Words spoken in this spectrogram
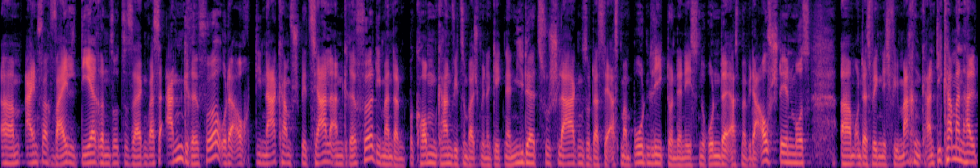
Ähm, einfach weil deren sozusagen was Angriffe oder auch die Nahkampf-Spezialangriffe, die man dann bekommen kann, wie zum Beispiel einen Gegner niederzuschlagen, so dass er erstmal am Boden liegt und in der nächsten Runde erstmal wieder aufstehen muss ähm, und deswegen nicht viel machen kann, die kann man halt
